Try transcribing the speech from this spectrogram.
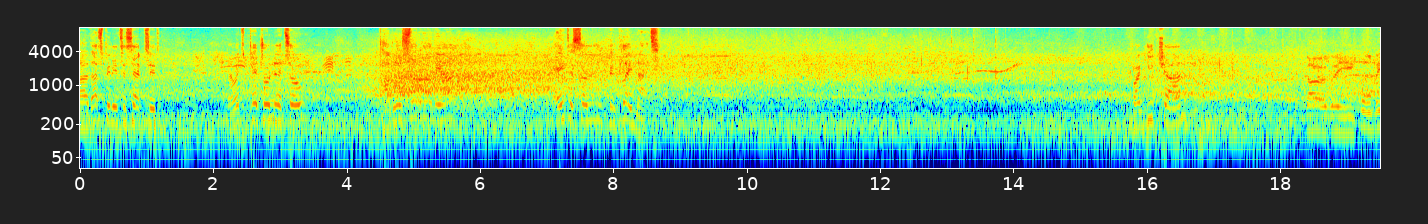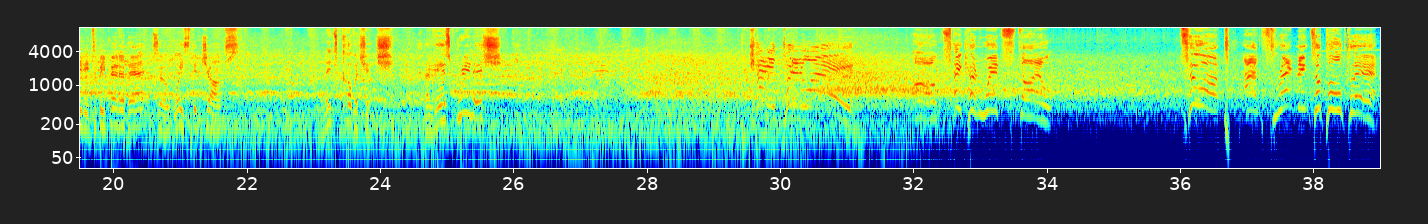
No, that's been intercepted. Now it's Pedro Neto. Pablo Sarabia. Ederson can claim that. Hwang Hee-chan. No, the ball needed to be better there. It's a wasted chance. And it's Kovacic. And here's Grealish. Put it away? Oh, taken with style. Two up and threatening to pull clear.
